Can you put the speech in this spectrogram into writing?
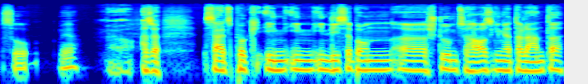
So, ja. Ja. Also Salzburg in, in, in Lissabon, äh, Sturm zu Hause gegen Atalanta.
